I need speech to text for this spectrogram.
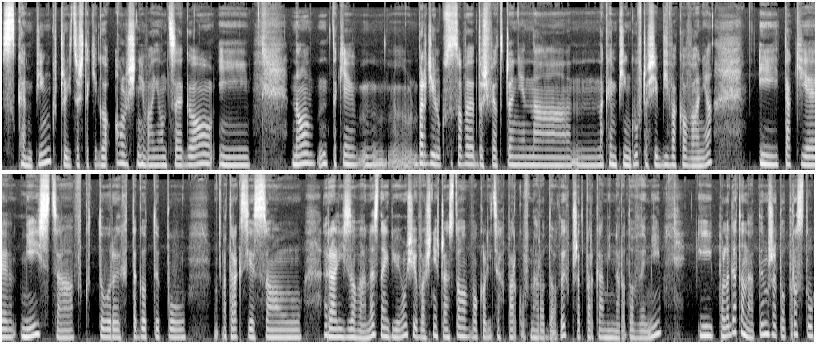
z camping, czyli coś takiego olśniewającego i no, takie mm, bardziej luksusowe doświadczenie na, na kempingu w czasie biwakowania. I takie miejsca, w których tego typu atrakcje są realizowane, znajdują się właśnie często w okolicach parków narodowych, przed parkami narodowymi. I polega to na tym, że po prostu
